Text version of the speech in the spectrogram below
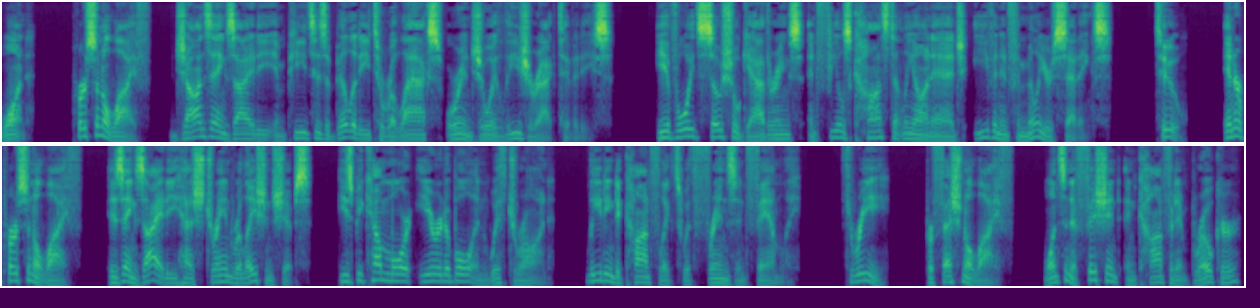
1. Personal life. John's anxiety impedes his ability to relax or enjoy leisure activities. He avoids social gatherings and feels constantly on edge even in familiar settings. 2. Interpersonal life. His anxiety has strained relationships. He's become more irritable and withdrawn, leading to conflicts with friends and family. 3. Professional life. Once an efficient and confident broker,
